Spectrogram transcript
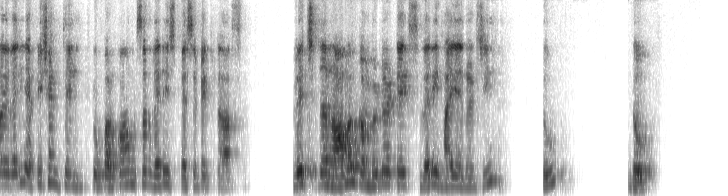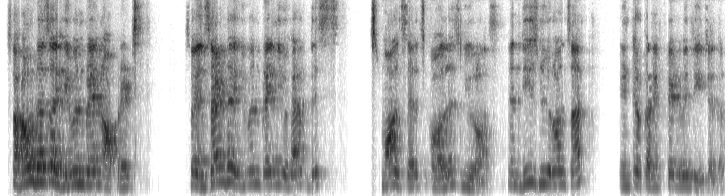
a very efficient thing to perform some very specific tasks, which the normal computer takes very high energy to do. So how does a human brain operates? So inside the human brain, you have this small cells called as neurons, and these neurons are interconnected with each other.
